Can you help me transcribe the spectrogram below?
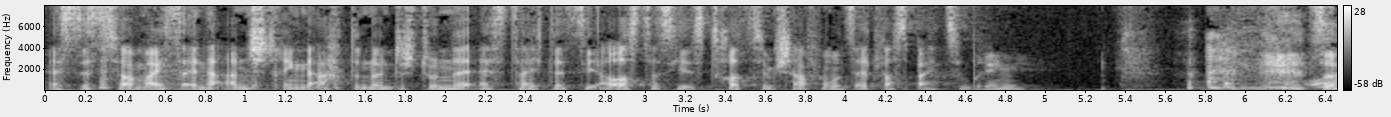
Es ist zwar meist eine anstrengende achte, neunte Stunde, es zeichnet sie aus, dass sie es trotzdem schaffen, uns etwas beizubringen. So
